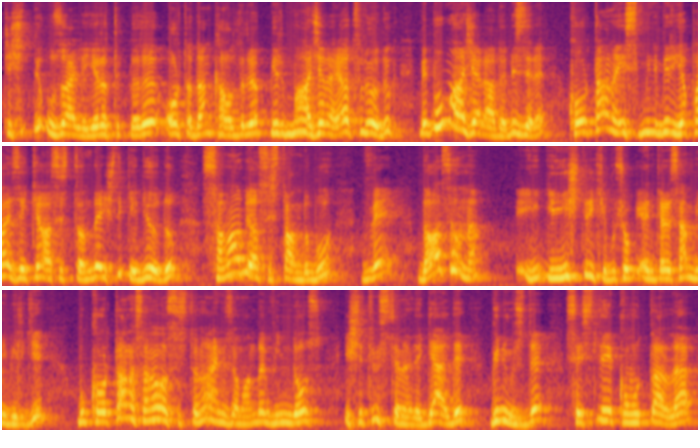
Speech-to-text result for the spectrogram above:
çeşitli uzaylı yaratıkları ortadan kaldırıp bir maceraya atılıyorduk. Ve bu macerada bizlere Cortana ismini bir yapay zeka asistanı da eşlik ediyordu. Sanal bir asistandı bu ve daha sonra ilginçtir ki bu çok enteresan bir bilgi. Bu Cortana sanal asistanı aynı zamanda Windows işletim sistemine de geldi. Günümüzde sesli komutlarla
